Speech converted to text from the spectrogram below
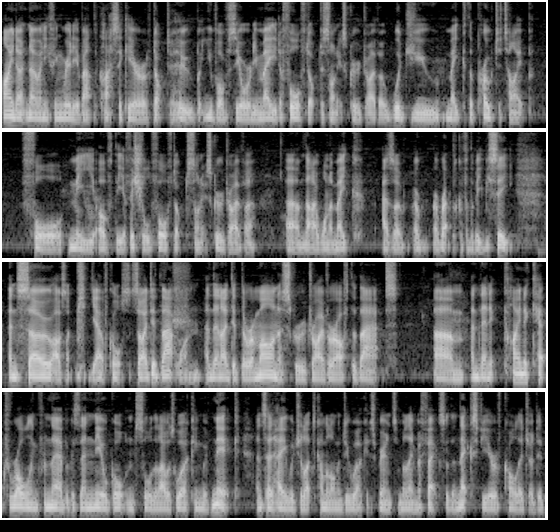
I don't know anything really about the classic era of Doctor Who, but you've obviously already made a fourth Doctor Sonic screwdriver. Would you make the prototype for me of the official fourth Doctor Sonic screwdriver um, that I want to make as a, a, a replica for the BBC? And so I was like, yeah, of course. So I did that one. And then I did the Romana screwdriver after that. Um, and then it kind of kept rolling from there because then Neil Gorton saw that I was working with Nick and said, hey, would you like to come along and do work experience at Millennium Effects? So the next year of college, I did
